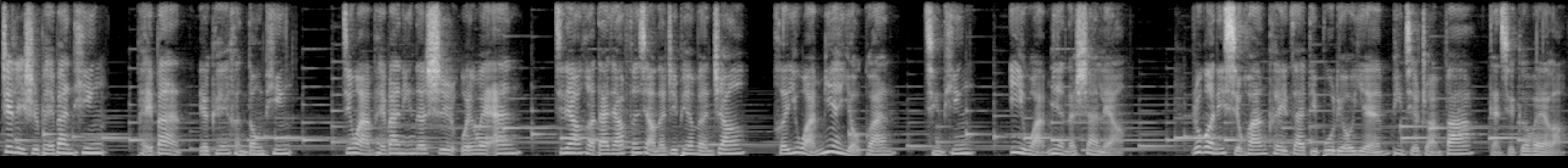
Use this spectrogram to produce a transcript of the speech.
这里是陪伴听，陪伴也可以很动听。今晚陪伴您的是维维安。今天要和大家分享的这篇文章和一碗面有关，请听《一碗面的善良》。如果你喜欢，可以在底部留言并且转发，感谢各位了。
